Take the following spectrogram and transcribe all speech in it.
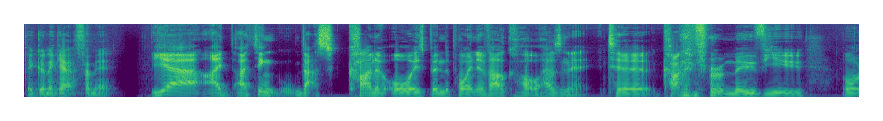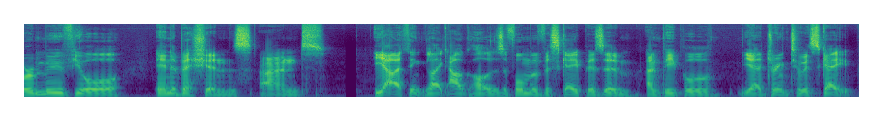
they're going to get from it. Yeah, I I think that's kind of always been the point of alcohol, hasn't it? To kind of remove you or remove your inhibitions and yeah, I think like alcohol is a form of escapism and people yeah, drink to escape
